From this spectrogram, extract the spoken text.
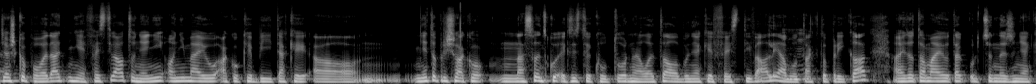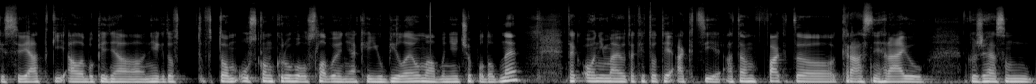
Ťažko povedať. Nie, festival to není. Oni majú ako keby také... O, mne to prišlo ako na Slovensku existuje kultúrne leto alebo nejaké festivály, alebo mm-hmm. takto príklad. A oni to tam majú tak určené, že nejaké sviatky, alebo keď niekto v, v tom úzkom kruhu oslavuje nejaké jubileum alebo niečo podobné, tak oni majú takéto tie akcie. A tam fakt o, krásne hrajú. Akože ja som...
